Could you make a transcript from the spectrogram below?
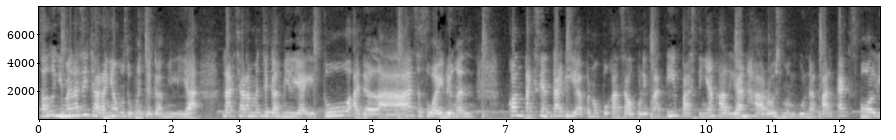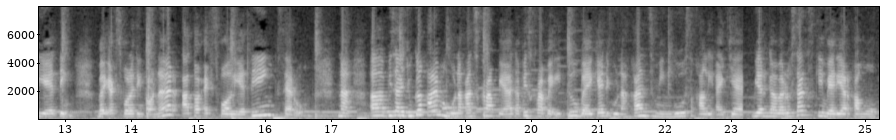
Lalu gimana sih caranya untuk mencegah milia? Nah cara mencegah milia itu adalah sesuai dengan konteks yang tadi ya penumpukan sel kulit mati pastinya kalian harus menggunakan exfoliating. Baik exfoliating toner atau exfoliating serum. Nah, uh, bisa juga kalian menggunakan scrub ya, tapi scrubnya itu baiknya digunakan seminggu sekali aja, biar nggak merusak skin barrier kamu.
